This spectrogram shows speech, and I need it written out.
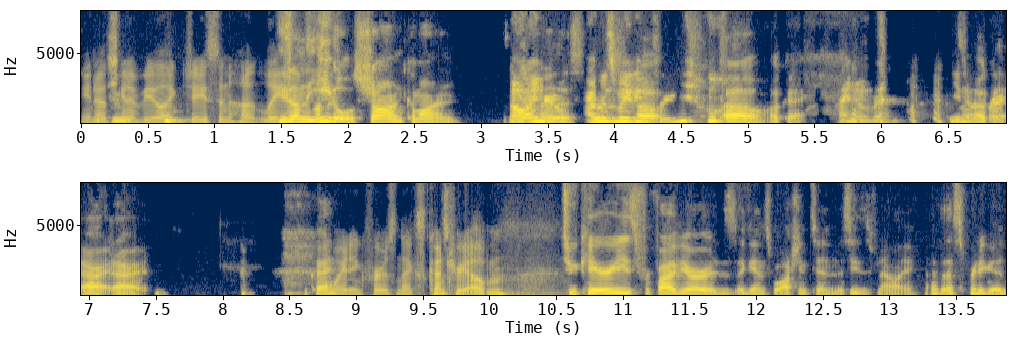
You know, it's going to be like Jason Huntley. He's on the on Eagles. Sean, come on. You Oh, I gotta know. I was waiting Oh. for you. Oh, okay. I know that. You know. Okay. All right. All right. I'm waiting for his next country album. Two carries for five yards against Washington in the season finale. That- That's pretty good.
